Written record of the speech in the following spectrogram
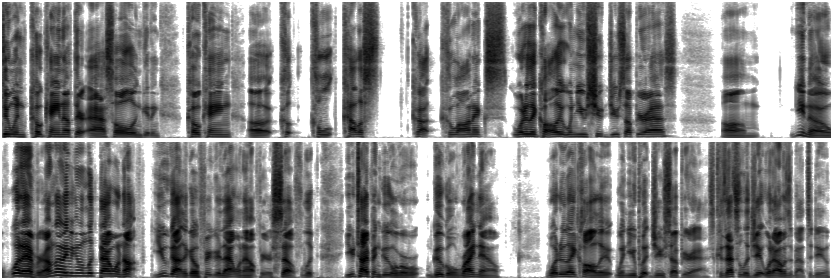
doing cocaine up their asshole and getting cocaine uh cal- cal- calis- ca- colonics. What do they call it when you shoot juice up your ass? Um, you know, whatever. I'm not even gonna look that one up. You got to go figure that one out for yourself. Look, you type in Google Google right now. What do they call it when you put juice up your ass? Because that's legit what I was about to do.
